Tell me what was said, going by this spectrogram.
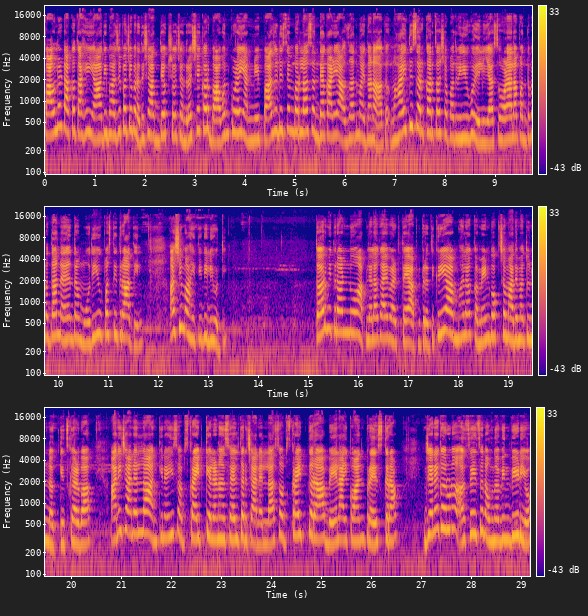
पावलं टाकत आहे. याआधी भाजपाचे प्रदेशाध्यक्ष चंद्रशेखर बावनकुळे यांनी पाच डिसेंबरला संध्याकाळी आझाद मैदानात महायुती सरकारचा शपथविधी होईल या सोहळ्याला पंतप्रधान नरेंद्र मोदी उपस्थित राहतील अशी माहिती दिली होती. तर मित्रांनो आपल्याला काय वाटतंय? आपली प्रतिक्रिया आम्हाला कमेंट बॉक्सच्या माध्यमातून नक्कीच कळवा. आणि चॅनलला आणखीनही सबस्क्राईब केलं नसेल तर चॅनलला सबस्क्राईब करा बेल आयकॉन प्रेस करा. जेणेकरून असेच नवनवीन व्हिडिओ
